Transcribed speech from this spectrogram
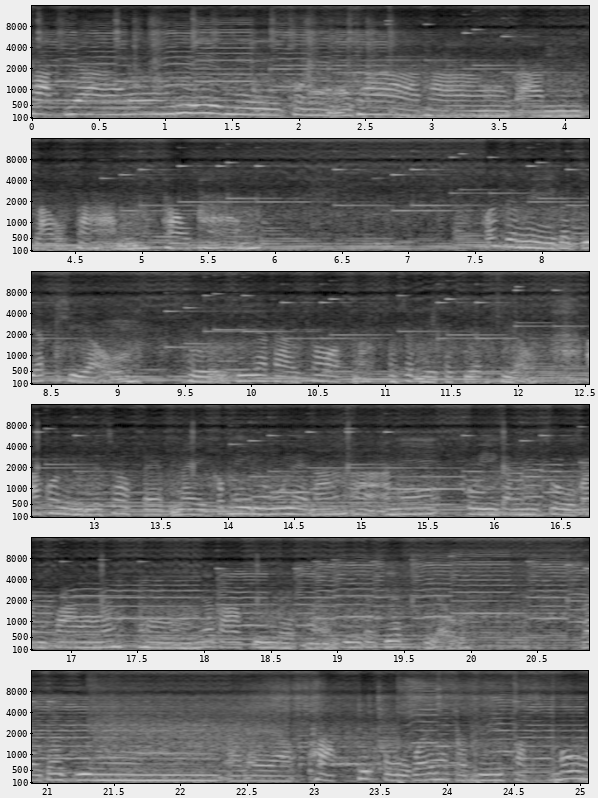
ผักอย่างหนึ่งที่มีคุณค่าทางการเผาผลาญเผาผลาญก็จะมีกระเจี๊ยบเขียวคือที่ยาดาชอบนะก็จะมีกระเจี๊ยบเขียวเอาคนอื่นจะชอบแบบไหนก็ไม่รู้เลยนะอ่าอันนี้คุยกันสู่กันฟังนะอืมยาดากินแบบไหนกินกระเจี๊ยบเขียวแล้วก็กินอะไรอะผักที่ปลูกไว้นะก็มีผักบุ้ง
